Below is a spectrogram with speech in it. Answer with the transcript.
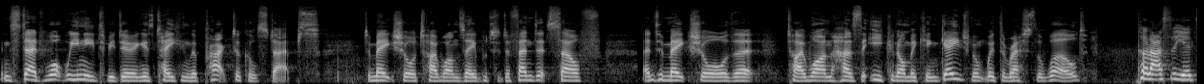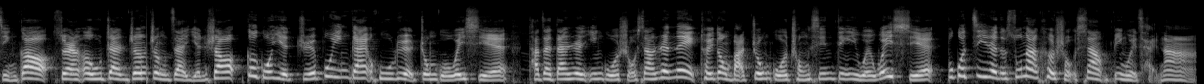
Instead, what we need to be doing is taking the practical steps to make sure Taiwan's able to defend itself and to make sure that Taiwan has the economic engagement with the rest of the world. 特拉斯也警告，虽然俄乌战争正在延烧，各国也绝不应该忽略中国威胁。他在担任英国首相任内，推动把中国重新定义为威胁。不过，继任的苏纳克首相并未采纳。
